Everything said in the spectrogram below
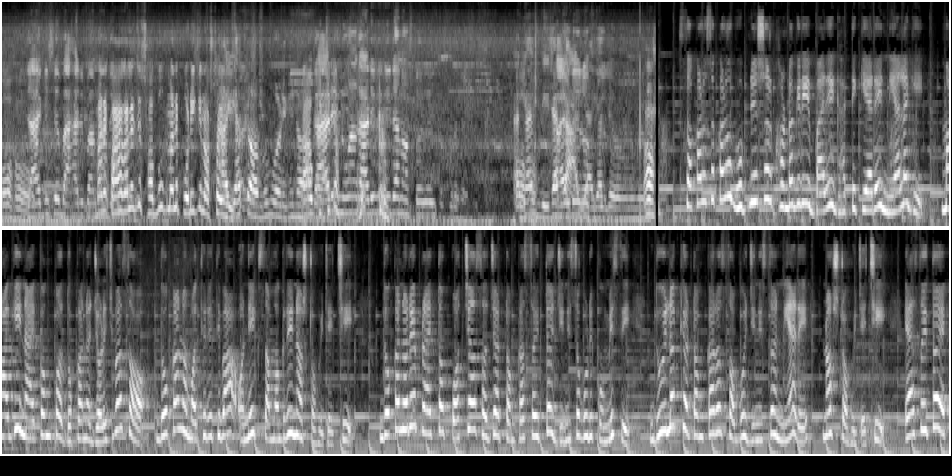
ଓହୋ। ଯାହାକି ସେ ବାହାରି ମାନେ ଯେ ସବୁ ମାନେ ପୋଡ଼ିକି ନଷ୍ଟ ଆଜ୍ଞା ହେଇଯାଇଛି ସବୁ ପଡ଼ିକି ନ ଆଉ କିଛି ଗାଡି ନୂଆ ଗାଡି ବି ଦିଟା ନଷ୍ଟ ହେଇଯାଇଛି ପୁରା ଆଜ୍ଞା ଦିଟା ସାଇଡରେ ଗାଡ଼ି ଆଜ୍ଞା ରଖିଥିଲି। ଯୋଉ ସକାଳୁ ସକାଳୁ ଭୁବନେଶ୍ୱର ଖଣ୍ଡଗିରି ବାରି ଘାଟିକିଆରେ ନିଆଁ ଲାଗି ମାଗି ନାୟକଙ୍କ ଦୋକାନ ଜଳିଯିବା ସହ ଦୋକାନ ମଧ୍ୟରେ ଥିବା ଅନେକ ସାମଗ୍ରୀ ନଷ୍ଟ ହୋଇଯାଇଛି। ଦୋକାନରେ ପ୍ରାୟତଃ ପଚାଶ ହଜାର ଟଙ୍କା ସହିତ ଜିନିଷଗୁଡ଼ିକୁ ମିଶି ଦୁଇ ଲକ୍ଷ ଟଙ୍କାର ସବୁ ଜିନିଷ ନିଆଁରେ ନଷ୍ଟ ହୋଇଯାଇଛି। ଏହା ସହିତ ଏକ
